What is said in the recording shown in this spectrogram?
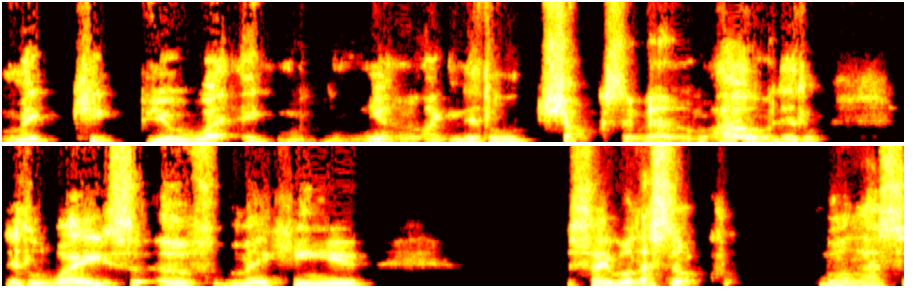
make keep you away, you know, like little shocks. Oh, little little ways of making you say, well, that's not. Well, that's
